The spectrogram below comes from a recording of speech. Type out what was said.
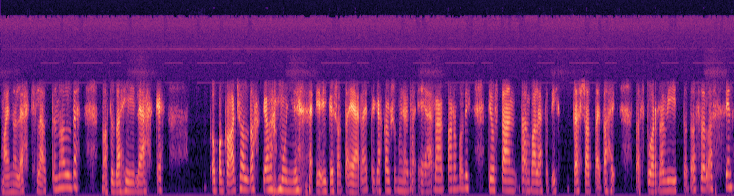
maina lähkläytten alde. No tätä hiilähke opa kaatsalta ja mun ja ikä saattaa äärä, että kanssa mun joita äärää karvoti. Just tämän, tämän paljasta tässä tai taas tuoda viitta tässä lassin.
